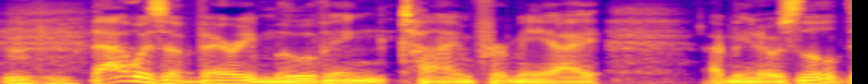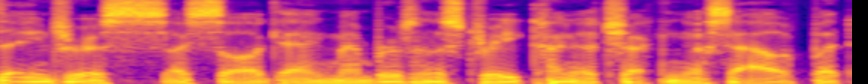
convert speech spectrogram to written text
Mm-hmm. That was a very moving time for me. I, I mean, it was a little dangerous. I saw gang members in the street kind of checking us out, but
